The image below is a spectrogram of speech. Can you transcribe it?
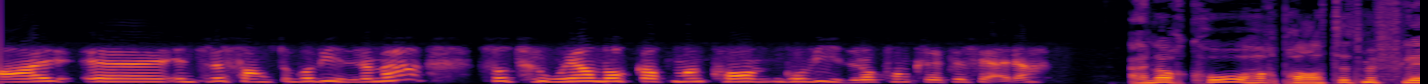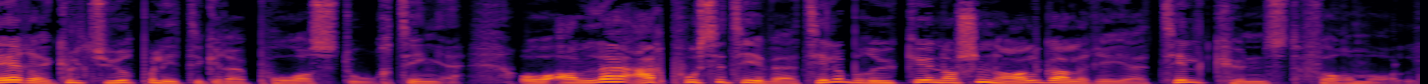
er eh, interessant å gå videre med, så tror jeg nok at man kan gå videre og konkretisere. NRK har pratet med flere kulturpolitikere på Stortinget, og alle er positive til å bruke Nasjonalgalleriet til kunstformål.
